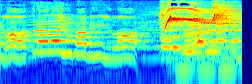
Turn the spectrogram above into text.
vila, trela llum a vila.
